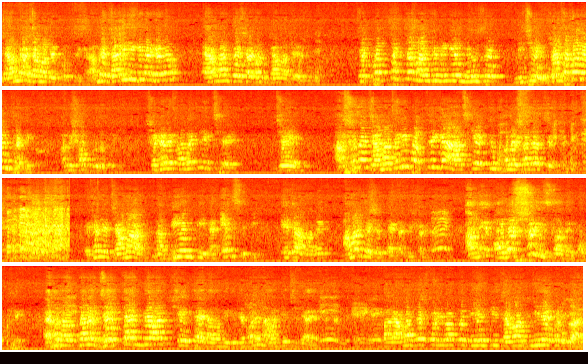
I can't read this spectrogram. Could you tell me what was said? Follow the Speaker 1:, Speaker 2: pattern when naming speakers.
Speaker 1: যে আমরা জামাতের পত্রিকা। আমরা জানি কিনা কেন? আমার দেশ এখন জামাতের। যে প্রত্যেকটা মাল্টিমিডিয়া নিউজের নিচে যত কমেন্ট থাকে, আমি সবগুলো করি সেখানে কমেন্ট লিখছে যে, আসলে জামাতেরই পত্রিকা আজকে একটু ভালো সাজার চেষ্টা করছে। এখানে জামাত না বিএনপি না এনসিপি এটা আমাদের, আমার দেশের দেখার বিষয় আমি অবশ্যই ইসলামের পক্ষে এখন আপনারা যে ত্যাগ দেওয়ার সেই ত্যাগ আমাকে দিতে পারেন, আমার কিছু যায় আর আমার দেশ পরিবার তো বিএনপি, জামাত মিলে পরিবার।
